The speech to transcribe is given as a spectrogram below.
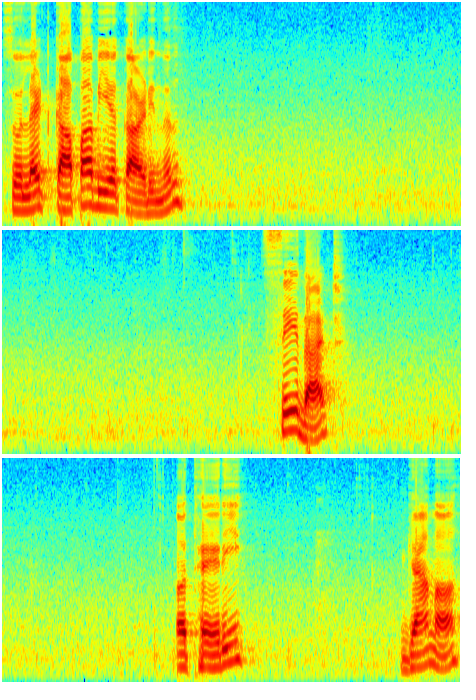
So, let kappa be a cardinal say that a theory gamma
